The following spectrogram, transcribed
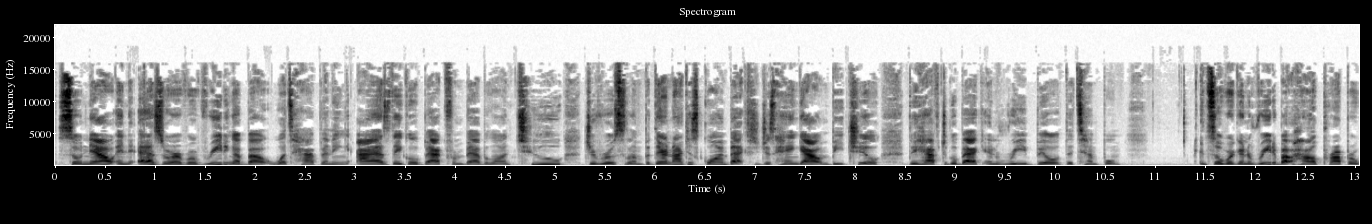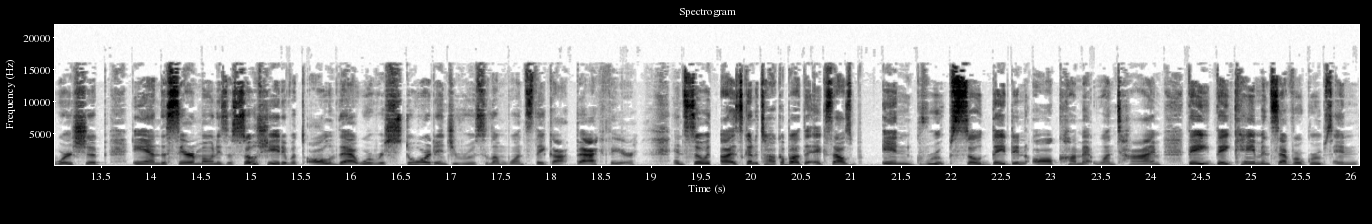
So now in Ezra, we're reading about what's happening as they go back from Babylon to Jerusalem. But they're not just going back to just hang out and be chill, they have to go back and rebuild the temple. And so we're going to read about how proper worship and the ceremonies associated with all of that were restored in Jerusalem once they got back there. And so uh, it's going to talk about the exiles in groups. So they didn't all come at one time. They they came in several groups and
